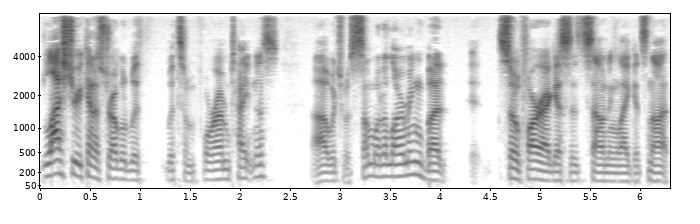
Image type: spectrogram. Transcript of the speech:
last year he kind of struggled with with some forearm tightness, uh, which was somewhat alarming. But so far, I guess it's sounding like it's not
